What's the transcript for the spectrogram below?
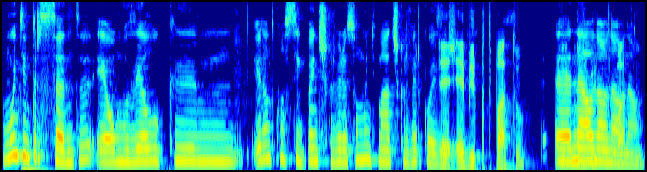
muito interessante. É o modelo que hum, eu não te consigo bem descrever, eu sou muito má a descrever coisas. É, é bico de pato? Ah, É aqueles não, não, não, pato? não.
